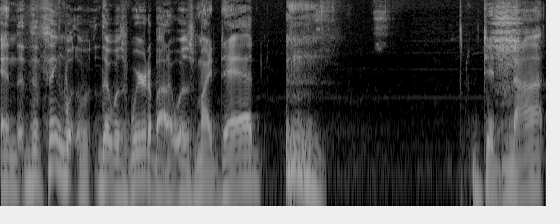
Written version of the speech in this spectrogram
And the, the thing w- that was weird about it was my dad did not.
